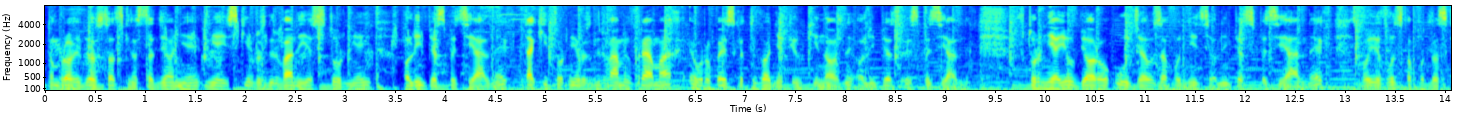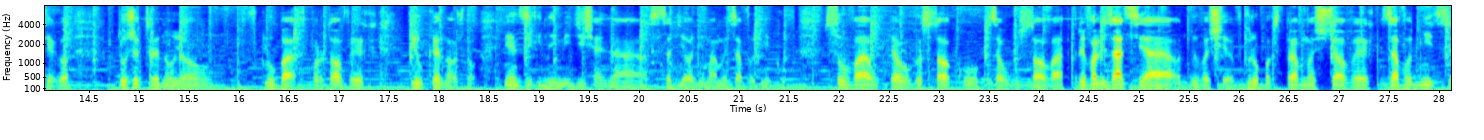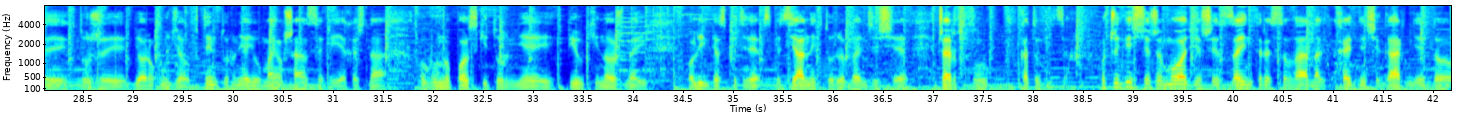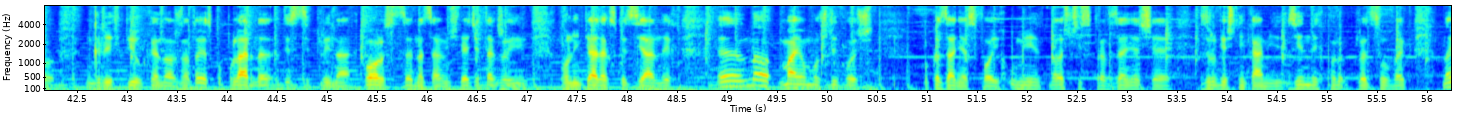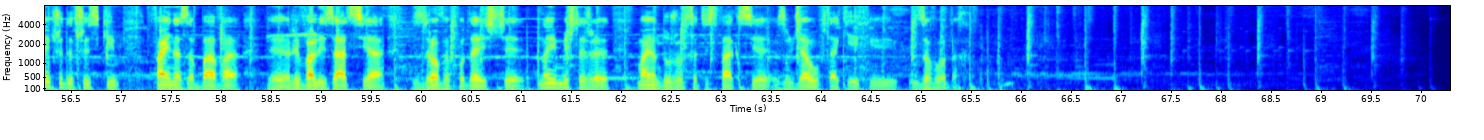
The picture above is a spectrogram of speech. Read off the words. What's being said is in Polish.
Dąbrowie Białostockiej na stadionie miejskim rozgrywany jest turniej Olimpiad Specjalnych. Taki turniej rozgrywamy w ramach Europejskiego Tygodnia Piłki Nożnej Olimpiad Specjalnych. W turnieju biorą udział zawodnicy Olimpiad Specjalnych z województwa podlaskiego, którzy trenują w klubach sportowych piłkę nożną. Między innymi dzisiaj na stadionie mamy zawodników Suwał, Białogostoku, z Augustowa. Rywalizacja odbywa się w grupach sprawnościowych. Zawodnicy, którzy biorą udział w tym turnieju mają szansę wyjechać na ogólnopolski turniej piłki nożnej Olimpiad Specy- Specjalnych, który odbędzie się w czerwcu w Katowicach. Oczywiście, że młodzież jest zainteresowana, chętnie się garnie do gry w piłkę nożną. To jest popularna dyscyplina w Polsce, na całym świecie, także i w olimpiadach specjalnych. E, No, mają możliwość pokazania swoich umiejętności, sprawdzenia się z rówieśnikami z innych pl- placówek. No i przede wszystkim fajna zabawa, e, rywalizacja, zdrowe podejście. No i myślę, że mają dużą satysfakcję z udziału w takich e, zawodach.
